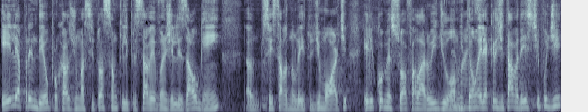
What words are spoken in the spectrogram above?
ele aprendeu por causa de uma situação que ele precisava evangelizar alguém, não sei se estava no leito de morte, ele começou a falar o idioma. Demais. Então, ele acreditava nesse tipo de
